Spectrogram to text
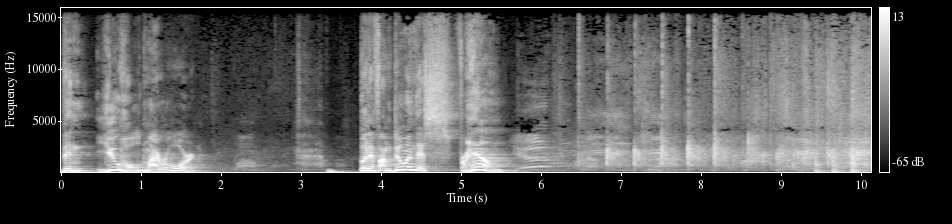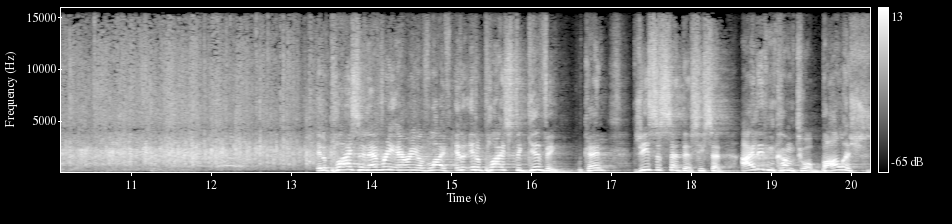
then you hold my reward. But if I'm doing this for him, It applies in every area of life. It, it, applies to giving, okay? Jesus said this. He said, I didn't come to abolish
